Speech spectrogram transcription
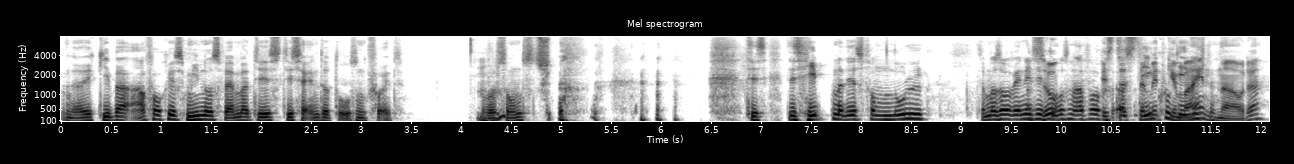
Ja, ich gebe ein einfaches Minus, weil mir das Design der Dosen gefällt. Aber sonst, sch- das, das hebt mir das vom Null. Sagen wir so, wenn ich Ach die so, Dosen einfach ist das damit Deko-Gegenstand- gemeint, na, oder?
